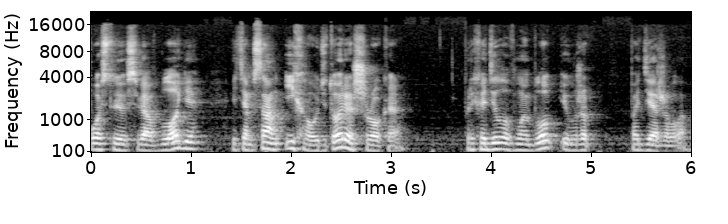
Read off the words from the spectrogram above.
постили у себя в блоге, и тем самым их аудитория широкая приходила в мой блог и уже поддерживала.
